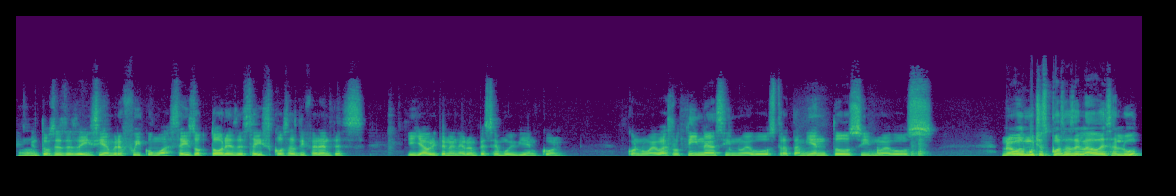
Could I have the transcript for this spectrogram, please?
Entonces, desde diciembre fui como a seis doctores de seis cosas diferentes. Y ya ahorita en enero empecé muy bien con, con nuevas rutinas y nuevos tratamientos y nuevos, nuevos, muchas cosas del lado de salud.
